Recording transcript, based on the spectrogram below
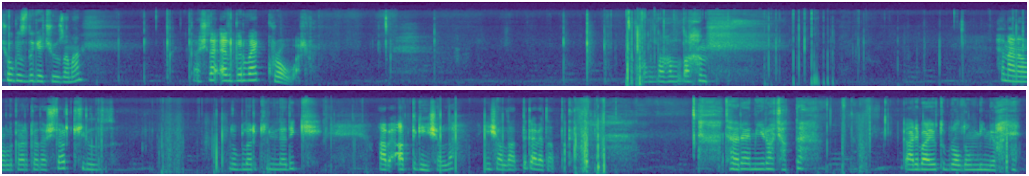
Çok hızlı geçiyor zaman. Karşıda Edgar ve Crow var. Allah Allah'ım. Hemen aldık arkadaşlar. Kill. Nubları killledik. Abi attık inşallah. İnşallah attık. Evet attık. TR Miraç attı. Galiba YouTuber olduğumu bilmiyor.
